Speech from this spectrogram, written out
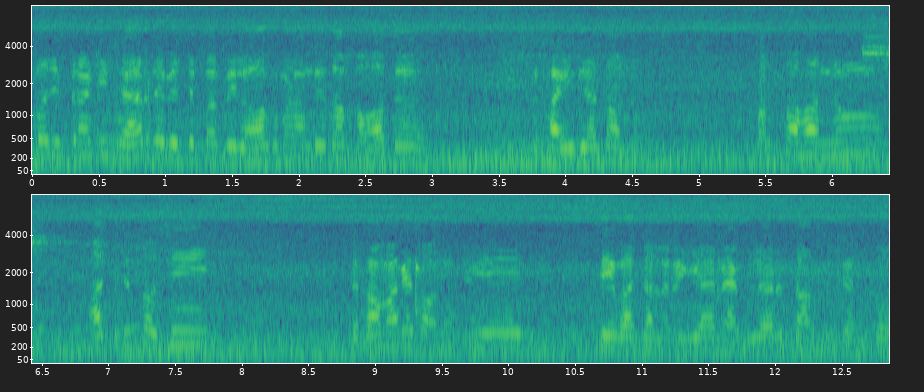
ਦੋਸਤੋ ਜਿਸ ਤਰ੍ਹਾਂ ਕਿ ਸ਼ਹਿਰ ਦੇ ਵਿੱਚ ਆਪਾਂ ਵਲੌਗ ਬਣਾਉਂਦੇ ਤਾਂ ਬਹੁਤ ਦਿਖਾਈ ਦਿਆ ਤੁਹਾਨੂੰ। ਪਰ ਤੁਹਾਨੂੰ ਅੱਜ ਤੁਸੀਂ ਦਿਖਾਵਾਂਗੇ ਤੁਹਾਨੂੰ ਕਿ ਇਹ ਸੇਵਾ ਚੱਲ ਰਹੀ ਹੈ ਰੈਗੂਲਰ 10 ਦਿਨ ਤੋਂ।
